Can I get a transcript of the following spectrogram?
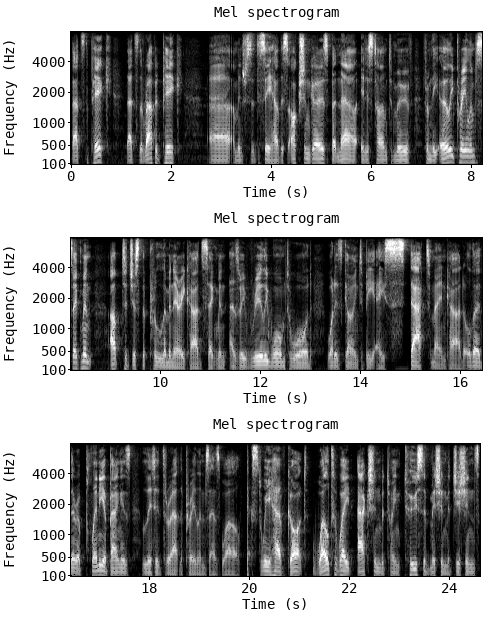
that's the pick. That's the rapid pick. Uh, I'm interested to see how this auction goes, but now it is time to move from the early prelims segment up to just the preliminary card segment as we really warm toward what is going to be a stacked main card, although there are plenty of bangers littered throughout the prelims as well. Next, we have got welterweight action between two submission magicians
